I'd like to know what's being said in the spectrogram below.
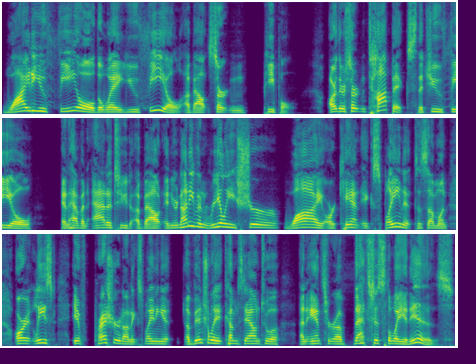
Why do you feel the way you feel about certain people? Are there certain topics that you feel and have an attitude about, and you're not even really sure why or can't explain it to someone, or at least if pressured on explaining it, eventually it comes down to a, an answer of that's just the way it is.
